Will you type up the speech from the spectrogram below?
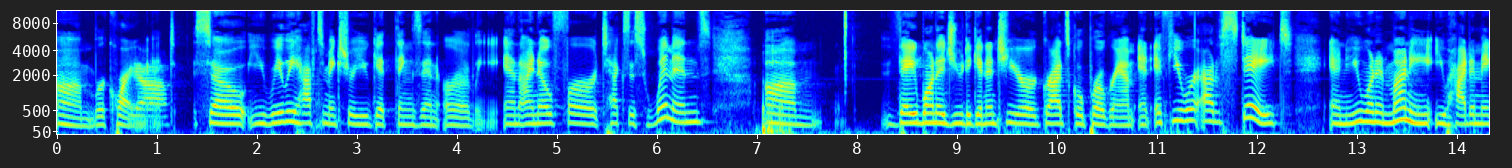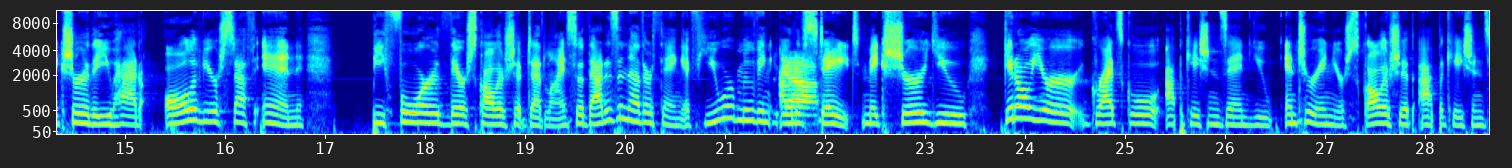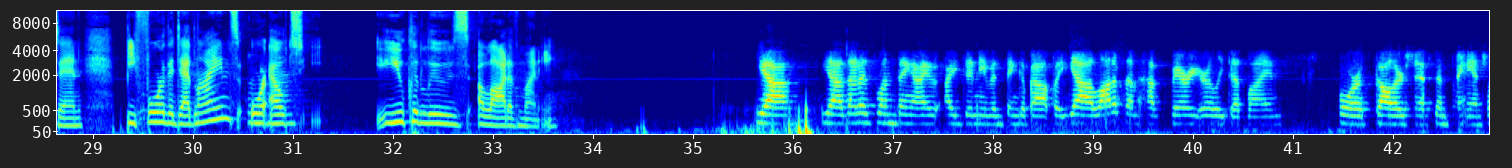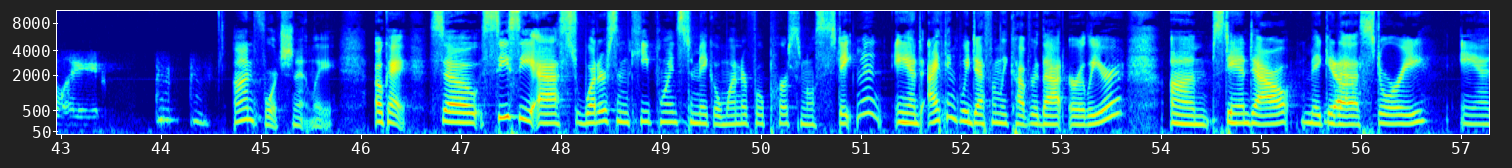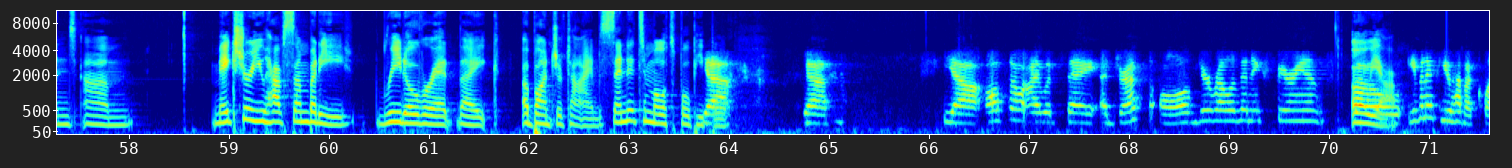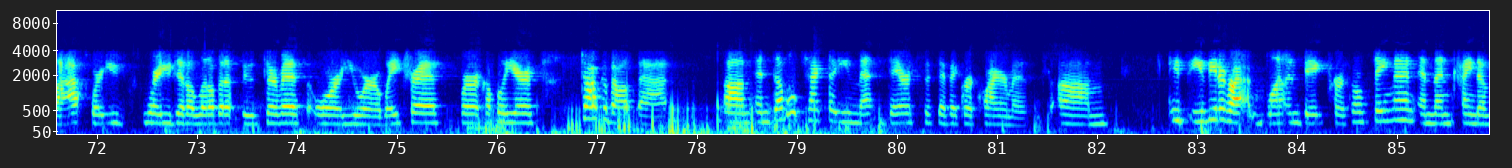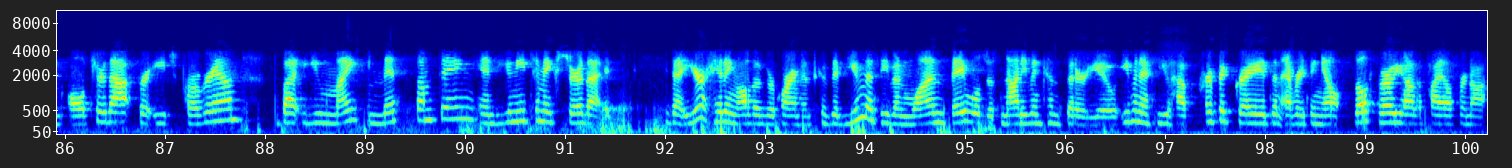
um, requirement. Yeah. So you really have to make sure you get things in early. And I know for Texas Women's, um, they wanted you to get into your grad school program. And if you were out of state and you wanted money, you had to make sure that you had all of your stuff in before their scholarship deadline. So that is another thing. If you are moving out of state, make sure you get all your grad school applications in, you enter in your scholarship applications in before the deadlines, or mm-hmm. else you could lose a lot of money. Yeah, yeah, that is one thing I, I didn't even think about. But yeah, a lot of them have very early deadlines for scholarships and financial aid. Unfortunately. Okay, so Cece asked, What are some key points to make a wonderful personal statement? And I think we definitely covered that earlier. Um, stand out, make it Yeah. a story, and um, make sure you have somebody read over it like a bunch of times. Send it to multiple people. Yeah, yeah, yeah. Also, I would say address all of your relevant experience. Oh, yeah. Even if you have a class where you where you did a little bit of food service or you were a waitress for a couple of years, talk about that um, and double check that you met their specific requirements. Um, it's easy to write one big personal statement and then kind of alter that for each program, but you might miss something, and you need to make sure that it's that you're hitting all those requirements because if you miss even one, they will just not even consider you. Even if you have perfect grades and everything else, they'll throw you out of the pile for not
